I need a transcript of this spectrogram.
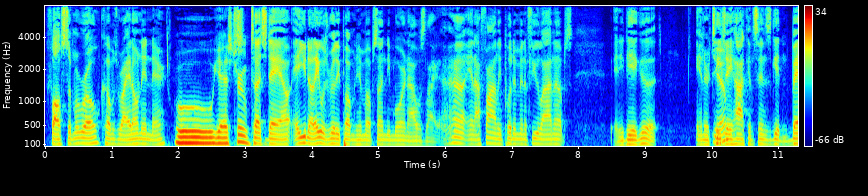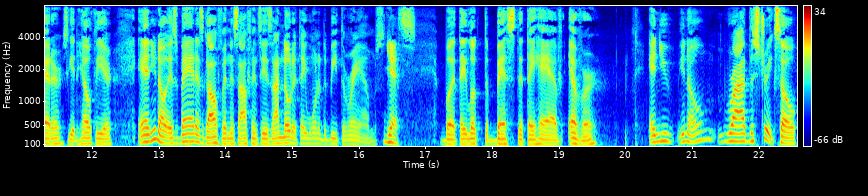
Foster Moreau comes right on in there, Ooh, yeah, it's true. touchdown, and you know they was really pumping him up Sunday morning. I was like, uh, and I finally put him in a few lineups, and he did good. Enter T.J. Yeah. Hockenson's getting better, he's getting healthier, and you know as bad as Goff in this offense is, I know that they wanted to beat the Rams, Yes. But they look the best that they have ever. And you, you know, ride the streak. So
